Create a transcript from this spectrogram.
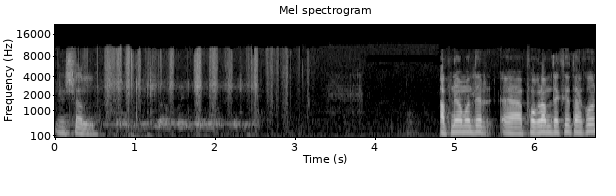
ইনশাল্লাহ আপনি আমাদের প্রোগ্রাম দেখতে থাকুন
